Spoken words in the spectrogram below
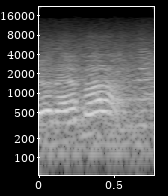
Rema.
